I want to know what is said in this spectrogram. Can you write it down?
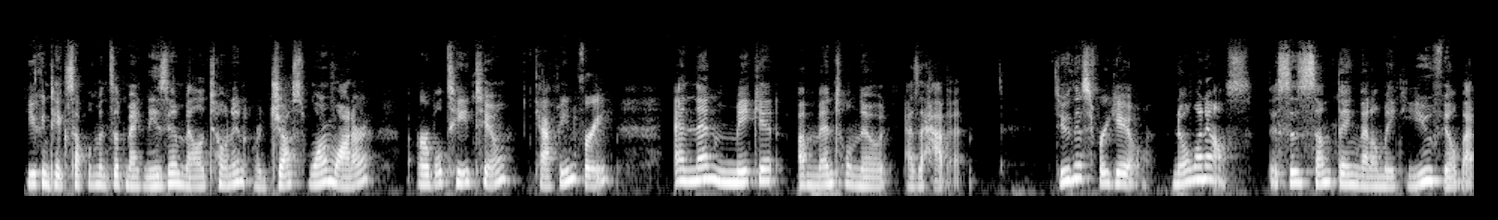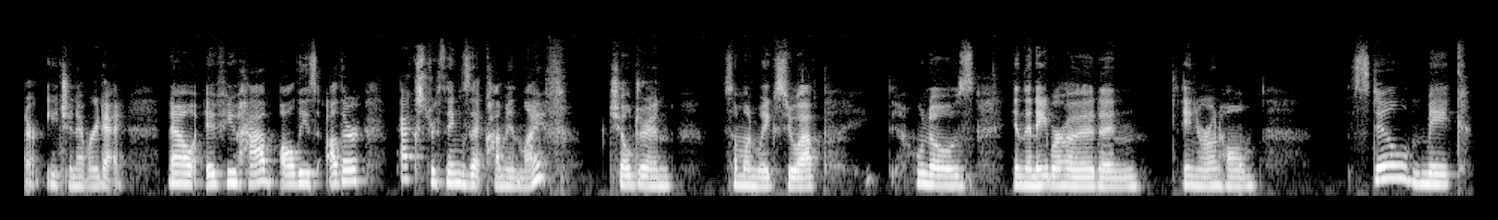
You can take supplements of magnesium, melatonin, or just warm water, herbal tea too, caffeine free, and then make it a mental note as a habit. Do this for you, no one else. This is something that'll make you feel better each and every day. Now, if you have all these other extra things that come in life, children, someone wakes you up, who knows, in the neighborhood and in your own home, still make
